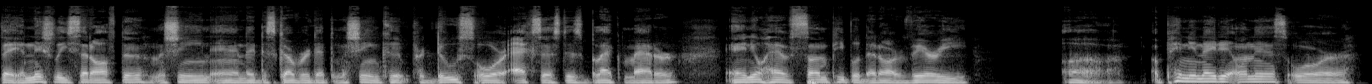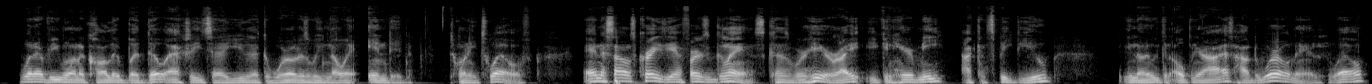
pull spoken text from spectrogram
they initially set off the machine and they discovered that the machine could produce or access this black matter. And you'll have some people that are very uh, opinionated on this or whatever you want to call it, but they'll actually tell you that the world as we know it ended 2012. And it sounds crazy at first glance because we're here, right? You can hear me, I can speak to you. You know, we can open your eyes. How'd the world end? Well,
